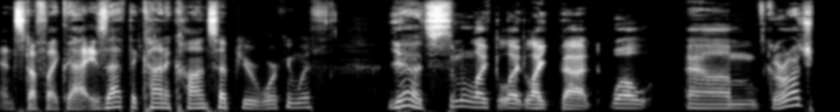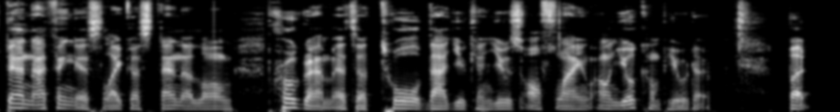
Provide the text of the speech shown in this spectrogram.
and stuff like that. Is that the kind of concept you're working with? Yeah, it's similar like like like that. Well, um, GarageBand I think is like a standalone program. It's a tool that you can use offline on your computer. But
